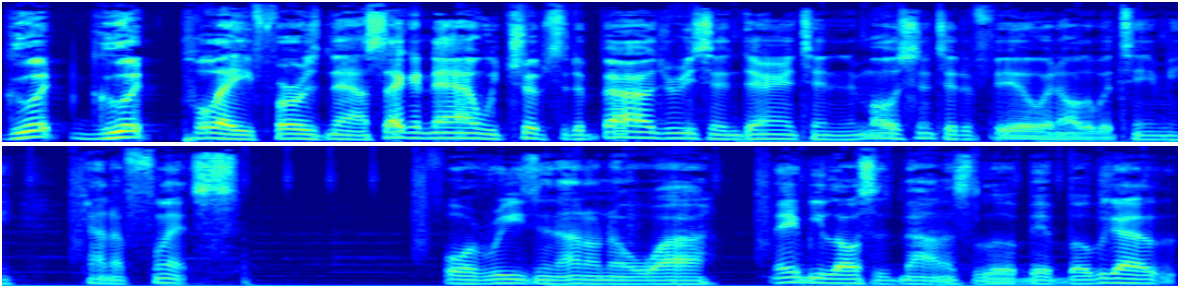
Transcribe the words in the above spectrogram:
good, good play. First down, second down, we trips to the boundary, send Darrington in motion to the field, and Oluwatimi kind of flinched for a reason. I don't know why. Maybe lost his balance a little bit, but we got a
